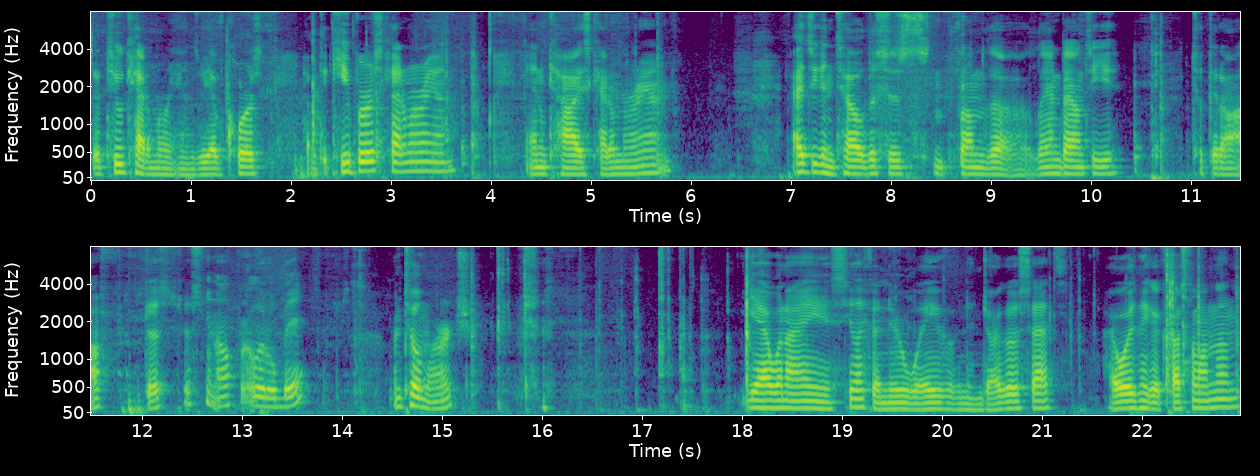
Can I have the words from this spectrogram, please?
the two catamarans. We have, of course, have the Keeper's catamaran and Kai's catamaran. As you can tell, this is from the land bounty. Took it off just, just you know, for a little bit until March. yeah, when I see like a new wave of Ninjago sets, I always make a custom on them.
